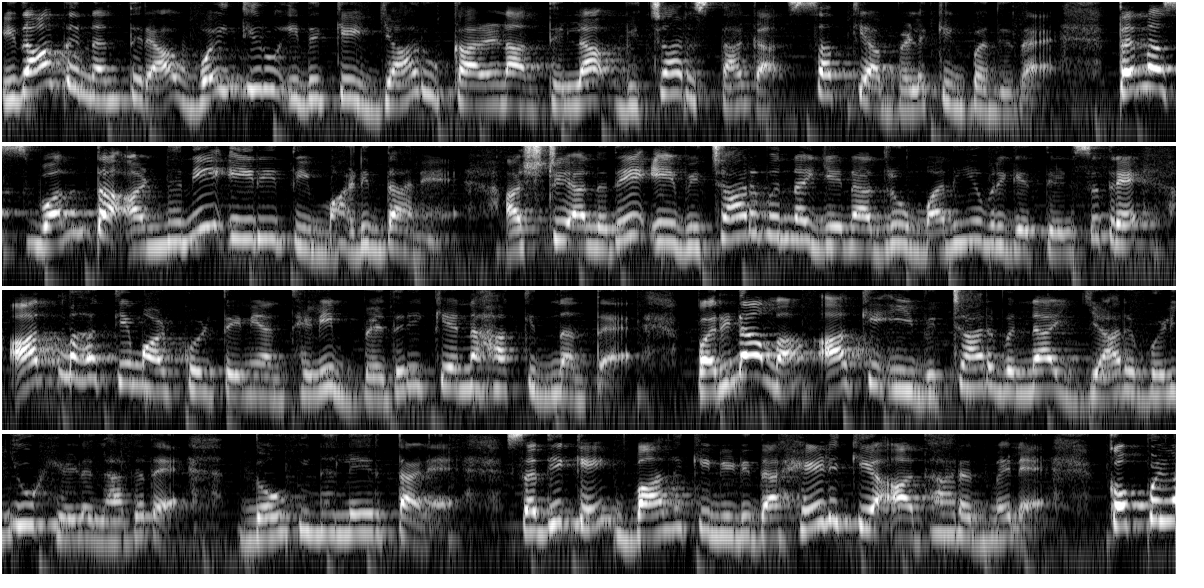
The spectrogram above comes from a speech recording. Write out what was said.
ಇದಾದ ನಂತರ ವೈದ್ಯರು ಇದಕ್ಕೆ ಯಾರು ಕಾರಣ ಅಂತೆಲ್ಲ ವಿಚಾರಿಸಿದಾಗ ಸತ್ಯ ಬೆಳಕಿಗೆ ಬಂದಿದೆ. ತನ್ನ ಸ್ವಂತ ಅಣ್ಣನೇ ಈ ರೀತಿ ಮಾಡಿದ್ದಾನೆ. ಅಷ್ಟೇ ಅಲ್ಲದೆ ಈ ವಿಚಾರವನ್ನ ಏನಾದರೂ ಮನೆಯವರಿಗೆ ತಿಳಿಸಿದ್ರೆ ಆತ್ಮಹತ್ಯೆ ಮಾಡ್ಕೊಳ್ತೇನೆ ಅಂತ ಹೇಳಿ ಬೆದರಿಕೆಯನ್ನ ಹಾಕಿದ್ನಂತೆ. ಪರಿಣಾಮ ಆಕೆ ಈ ವಿಚಾರವನ್ನ ಯಾರ ಬಳಿಯೂ ಹೇಳಲಾಗದೆ ನೋವಿನಲ್ಲೇ ಇರ್ತಾಳೆ. ಸದ್ಯಕ್ಕೆ ಬಾಲಕಿ ನೀಡಿದ ಹೇಳಿಕೆಯ ಆಧಾರದ ಮೇಲೆ ಕೊಪ್ಪಳ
